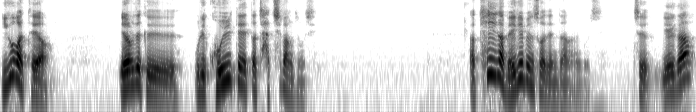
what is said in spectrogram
이거 같아요. 여러분들 그, 우리 고1 때 했던 자취방 정식. 아, K가 매개 변수가 된다는 거지. 즉, 얘가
